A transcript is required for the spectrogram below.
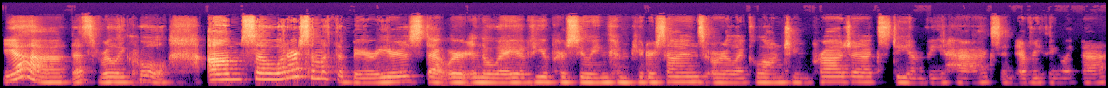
Yeah, that's really cool. Um, so what are some of the barriers that were in the way of you pursuing computer science or like launching projects, DMV hacks, and everything like that?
